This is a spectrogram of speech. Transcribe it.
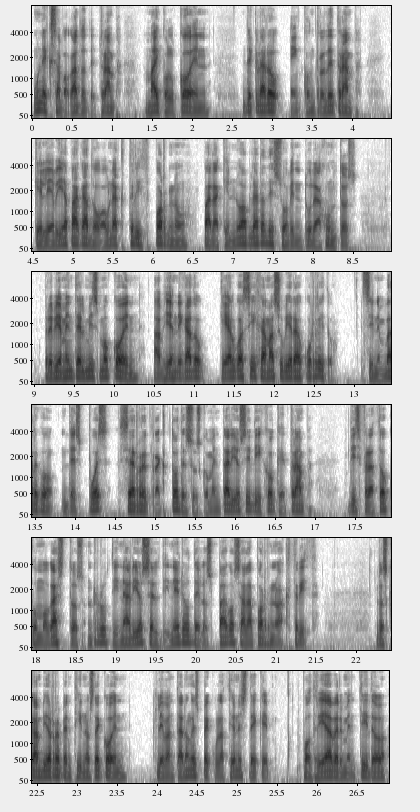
Un ex abogado de Trump, Michael Cohen, declaró en contra de Trump que le había pagado a una actriz porno para que no hablara de su aventura juntos. Previamente el mismo Cohen había negado que algo así jamás hubiera ocurrido. Sin embargo, después se retractó de sus comentarios y dijo que Trump disfrazó como gastos rutinarios el dinero de los pagos a la porno actriz. Los cambios repentinos de Cohen levantaron especulaciones de que podría haber mentido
